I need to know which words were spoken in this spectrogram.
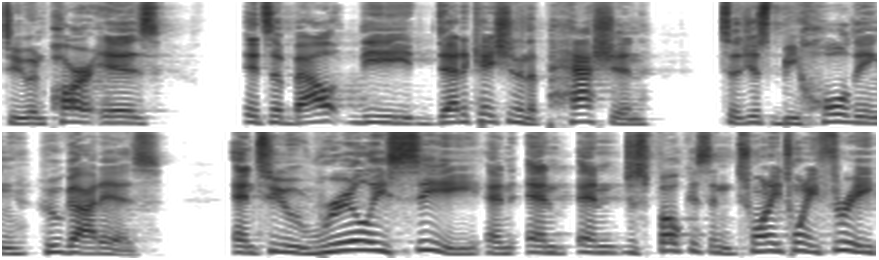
to impart is it's about the dedication and the passion to just beholding who God is and to really see and, and, and just focus in 2023.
